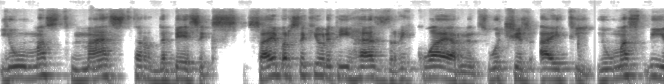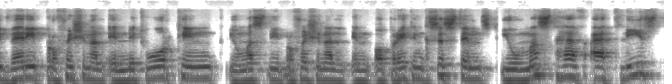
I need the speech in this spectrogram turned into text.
you must master the basics. Cybersecurity has requirements, which is IT. You must be very professional in networking. You must be professional in operating systems. You must have at least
